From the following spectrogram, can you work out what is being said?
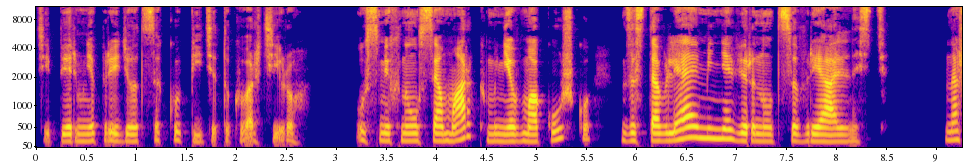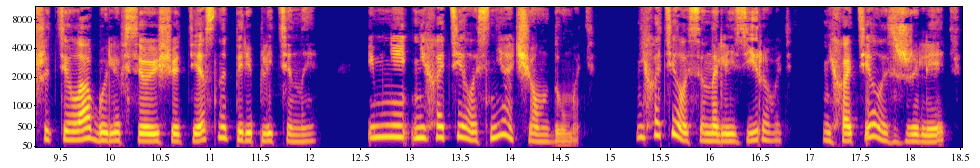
Теперь мне придется купить эту квартиру. Усмехнулся Марк мне в макушку, заставляя меня вернуться в реальность. Наши тела были все еще тесно переплетены, и мне не хотелось ни о чем думать, не хотелось анализировать, не хотелось жалеть.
